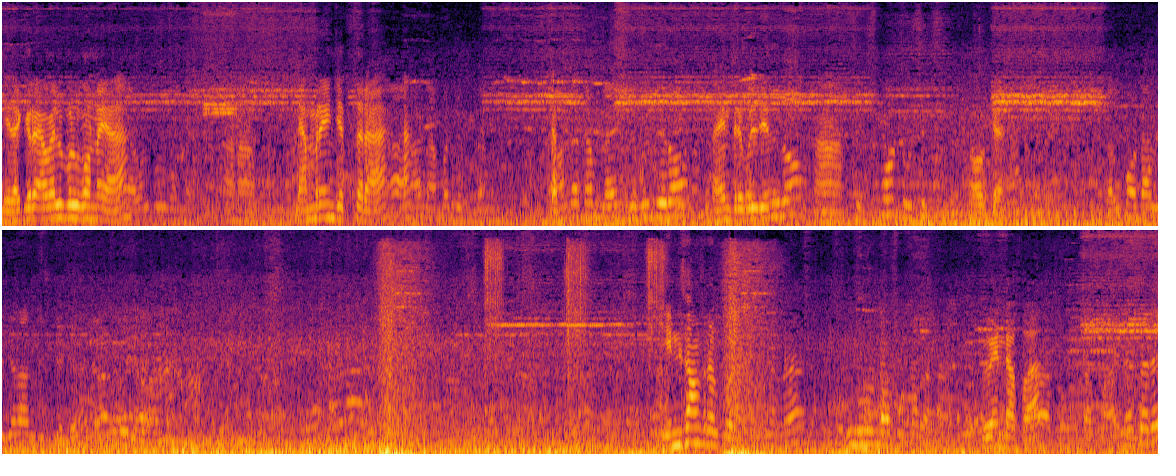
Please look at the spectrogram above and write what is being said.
మీ దగ్గర అవైలబుల్గా ఉన్నాయా. నెంబర్ ఏం చెప్తారా? Nine triple zero six four two six okay. Kalkota Vizianagaram district ఎన్ని సంవత్సరాలు కూడా? టూ అండ్ హాఫ్ ఉన్నదన్న two and half two and half అయినా సరే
